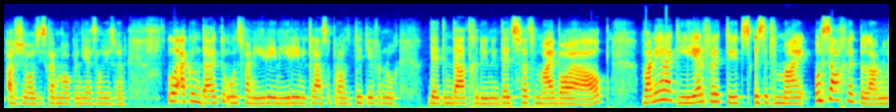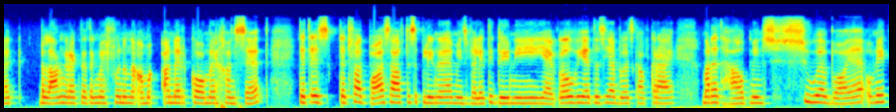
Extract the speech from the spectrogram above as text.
assosiasies kan maak want jy sal weet van o ek onthou toe ons van hierdie en hierdie in die klas gepraat het, het jy vir nog dit en dat gedoen en dit is wat vir my baie help. Wanneer ek leer vir 'n toets, is dit vir my onsaglik belangrik belangrik dat ek my foon in 'n ander kamer gaan sit. Dit is dit vat baie selfdissipline. Mens wil dit doen nie. Jy wil weet as jy 'n boodskap kry, maar dit help mens so baie om net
